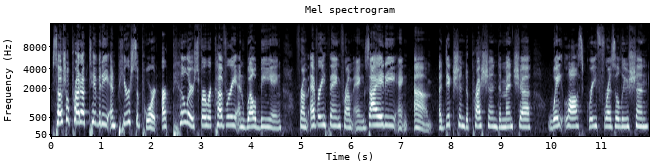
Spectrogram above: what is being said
Social productivity and peer support are pillars for recovery and well being from everything from anxiety, and, um, addiction, depression, dementia, weight loss, grief resolution.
